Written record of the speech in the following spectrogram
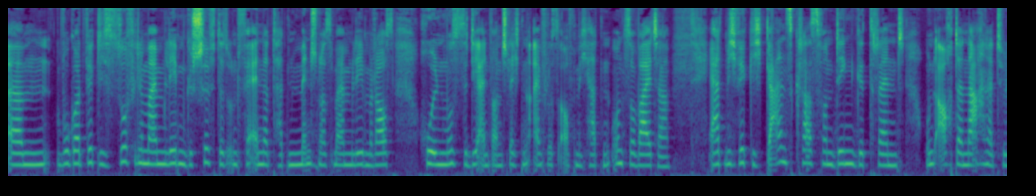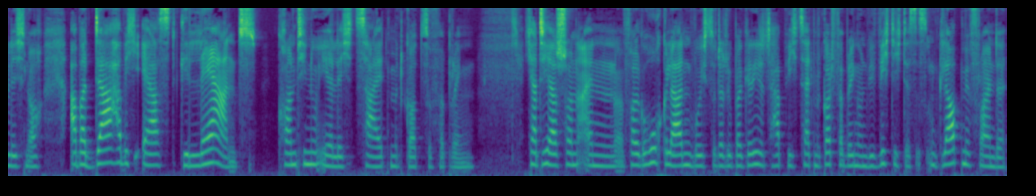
ähm, wo Gott wirklich so viel in meinem Leben geschiftet und verändert hat, Menschen aus meinem Leben rausholen musste, die einfach einen schlechten Einfluss auf mich hatten und so weiter. Er hat mich wirklich ganz krass von Dingen getrennt und auch danach natürlich noch. Aber da habe ich erst gelernt, kontinuierlich Zeit mit Gott zu verbringen. Ich hatte ja schon eine Folge hochgeladen, wo ich so darüber geredet habe, wie ich Zeit mit Gott verbringe und wie wichtig das ist. Und glaubt mir, Freunde,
